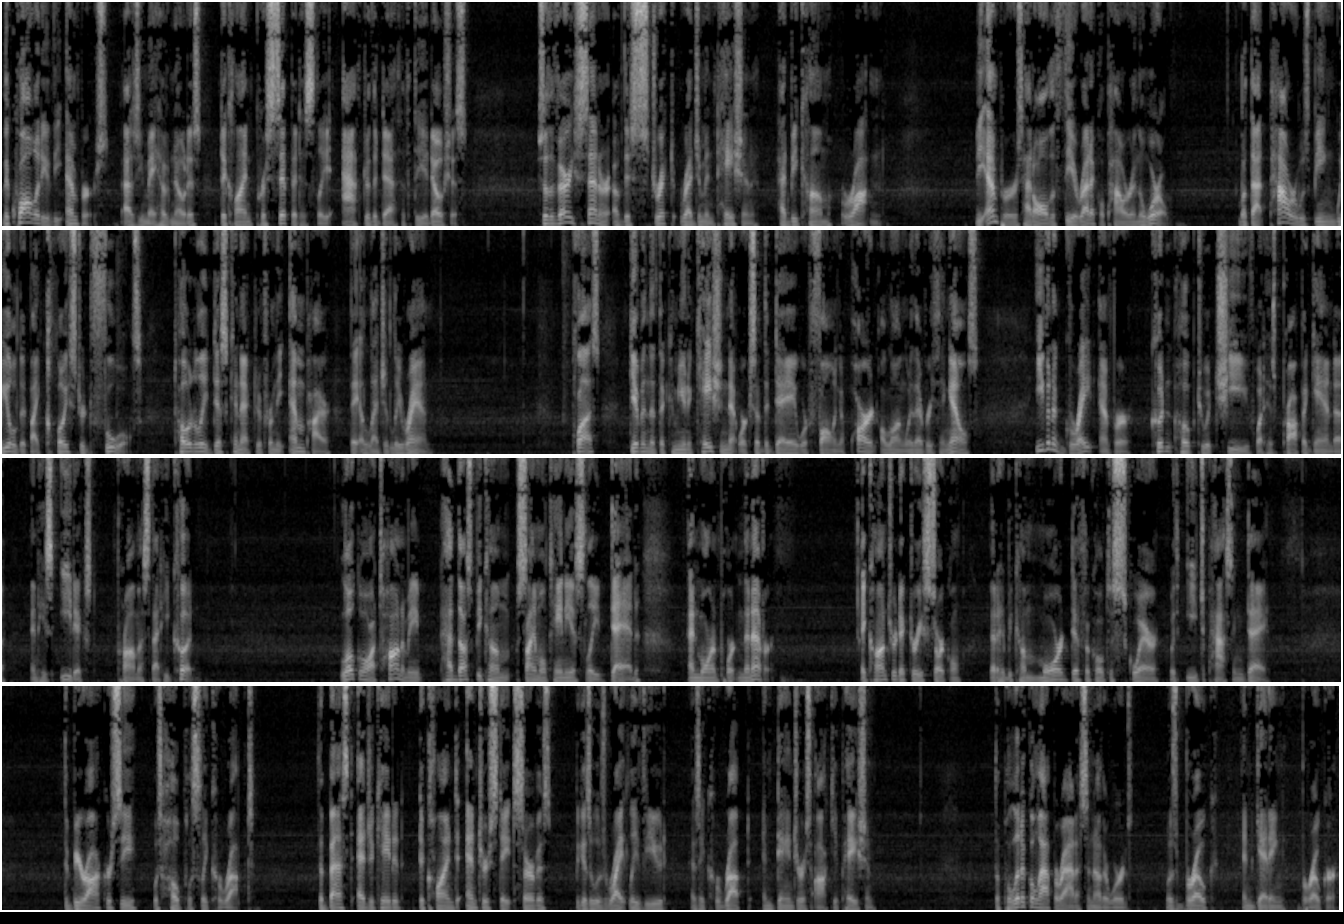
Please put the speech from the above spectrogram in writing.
The quality of the emperors, as you may have noticed, declined precipitously after the death of Theodosius. So the very center of this strict regimentation had become rotten. The emperors had all the theoretical power in the world, but that power was being wielded by cloistered fools totally disconnected from the empire they allegedly ran. Plus, given that the communication networks of the day were falling apart along with everything else, even a great emperor couldn't hope to achieve what his propaganda and his edicts promised that he could. Local autonomy had thus become simultaneously dead and more important than ever. A contradictory circle that had become more difficult to square with each passing day. The bureaucracy was hopelessly corrupt. The best educated declined to enter state service because it was rightly viewed as a corrupt and dangerous occupation. The political apparatus, in other words, was broke and getting broker.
